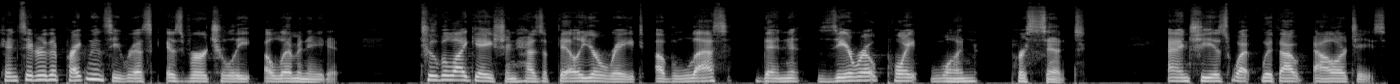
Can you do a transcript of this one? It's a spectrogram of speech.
consider the pregnancy risk is virtually eliminated. Tubal ligation has a failure rate of less than 0.1%. And she is what without allergies.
